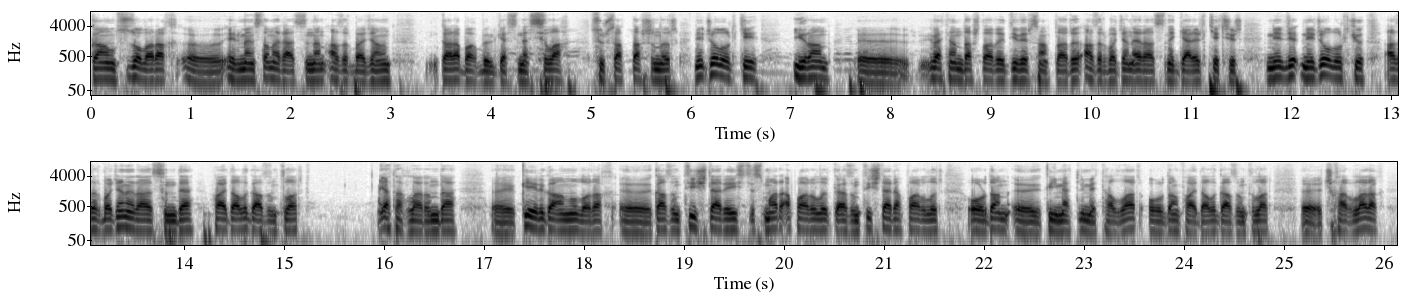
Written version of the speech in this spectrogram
qanunsuz olaraq ə, Ermənistan ərazisindən Azərbaycanın Qarabağ bölgəsinə silah, sursat daşınır. Necə olur ki, İran ə, vətəndaşları, diversantları Azərbaycan ərazisinə gəlir, keçir. Necə, necə olur ki, Azərbaycan ərazisində faydalı qazıntılar yataqlarında e, qeyri-qanuni olaraq e, qazıntı işləri, istismar aparılır, qazıntı işləri aparılır. Oradan e, qiymətli metallar, oradan faydalı qazıntılar e, çıxarılaraq e,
